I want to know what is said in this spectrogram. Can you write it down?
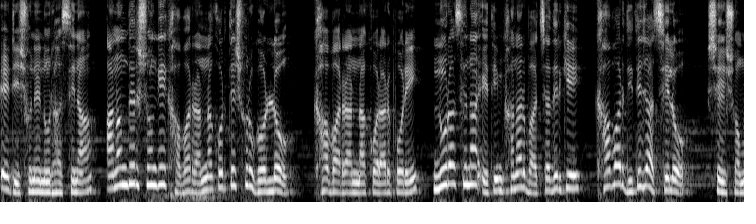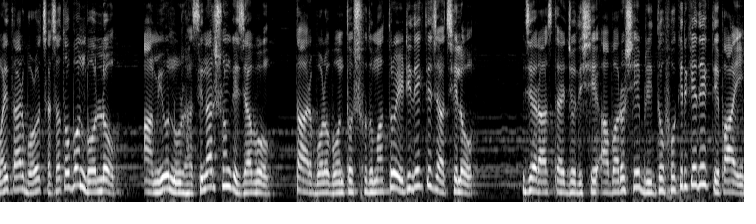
এটি শুনে নূর হাসিনা আনন্দের সঙ্গে খাবার রান্না করতে শুরু করল। খাবার রান্না করার পরে নূর হাসিনা এতিমখানার বাচ্চাদেরকে খাবার দিতে যাচ্ছিল। সেই সময় তার বড় চাচাতো বোন বলল, আমিও নূর হাসিনার সঙ্গে যাব। তার বড় বোন তো শুধুমাত্র এটি দেখতে চাচ্ছিল। যে রাস্তায় যদি সে আবারও সেই বৃদ্ধ ফকিরকে দেখতে পায়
